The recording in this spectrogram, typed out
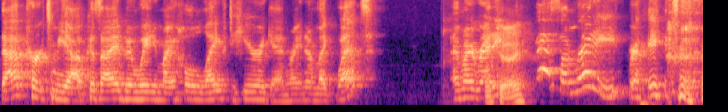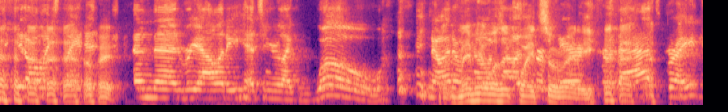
that perked me up because I had been waiting my whole life to hear again, right? And I'm like, What? Am I ready? okay. yes, I'm ready, right? You get all excited, Right. and then reality hits, and you're like, "Whoa!" you know, I don't. Maybe I know if wasn't was quite so ready. for that, right?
